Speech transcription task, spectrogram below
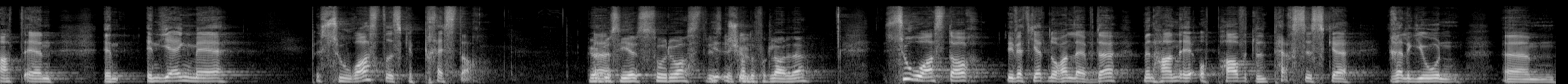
at en, en, en gjeng med zoroastriske prester Bjørn, du sier zoroastriske. Kan du forklare det? Zoroaster Vi vet ikke helt når han levde, men han er opphavet til den persiske religionen. Um,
